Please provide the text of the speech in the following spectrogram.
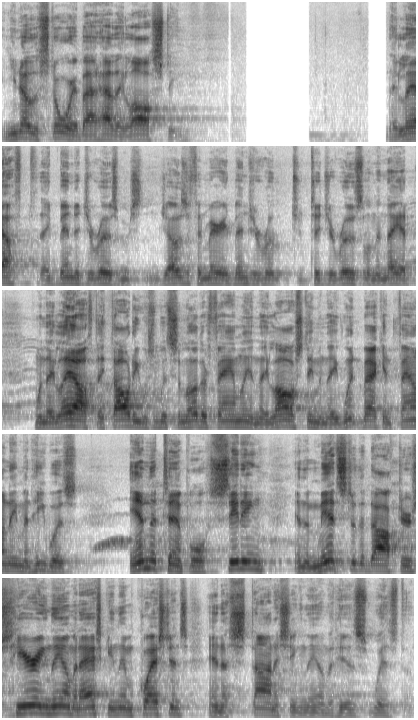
And you know the story about how they lost him. They left, they'd been to Jerusalem. Joseph and Mary had been to Jerusalem, and they had, when they left, they thought he was with some other family, and they lost him, and they went back and found him, and he was in the temple, sitting in the midst of the doctors, hearing them and asking them questions and astonishing them at his wisdom.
